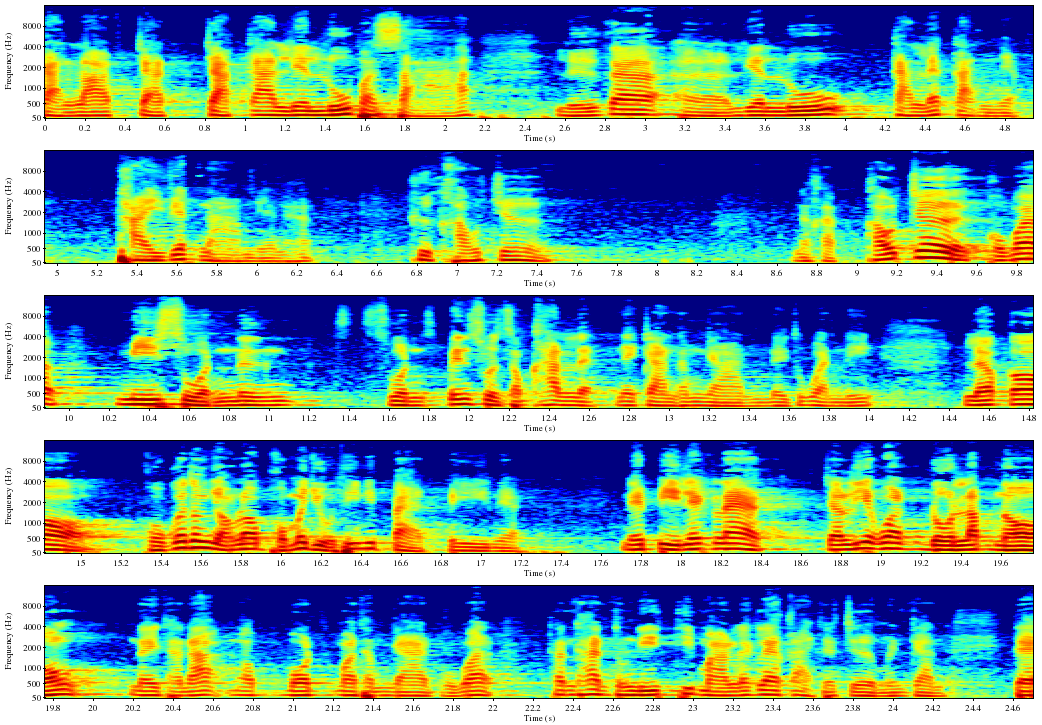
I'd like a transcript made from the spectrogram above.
การรับจากจากการเรียนรู้ภาษา หรือก็เอ่อเรียนรู้กันและกันเนี่ยไทยเวียดนามเนี่ยนะฮะคือ culture นะครับ culture ผมว่ามีส่วนหนึ่งส่วนเป็นส่วนสำคัญแหละในการทำงานในทุกวันนี้ แล้วก็ผมก็ต้องยอมรับผมมาอยู่ที่นี่ 8 ปีเนี่ยในปีแรก ๆ จะเรียกว่าโดนรับน้องในฐานะมาบดมาทำงาน ผมว่าท่านๆตรงนี้ที่มาแรก ๆ ก็อาจจะเจอเหมือนกัน แต่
